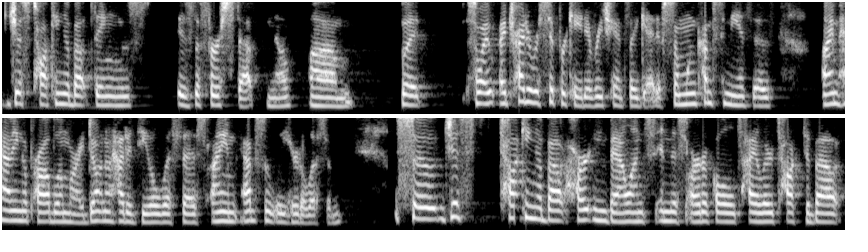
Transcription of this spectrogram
just talking about things is the first step. You know, um, but so I, I try to reciprocate every chance I get. If someone comes to me and says, "I'm having a problem" or "I don't know how to deal with this," I am absolutely here to listen. So, just talking about heart and balance in this article, Tyler talked about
